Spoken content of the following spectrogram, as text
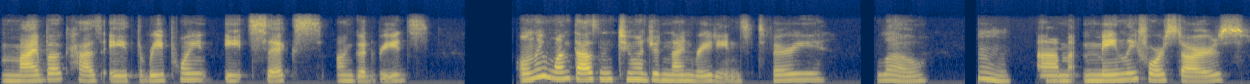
my book has a 3.86 on Goodreads. Only 1,209 ratings. It's very low. Hmm. Um, mainly four stars.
